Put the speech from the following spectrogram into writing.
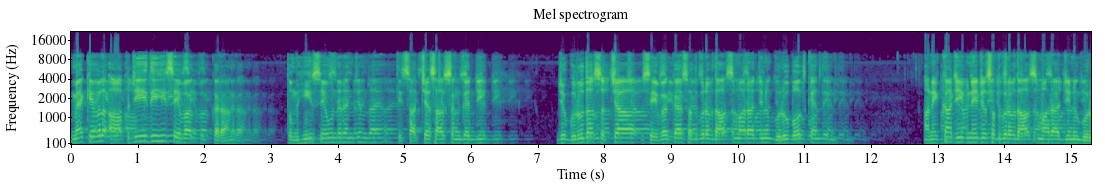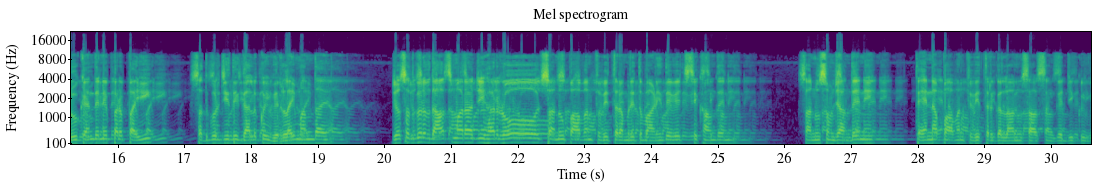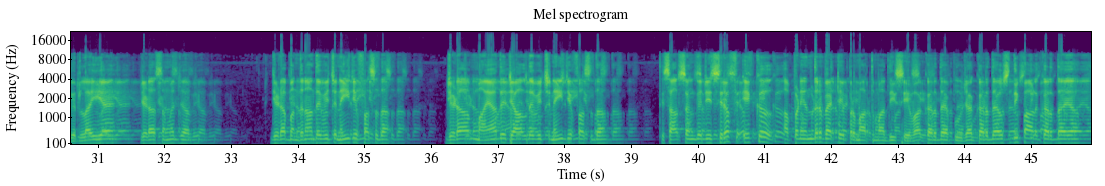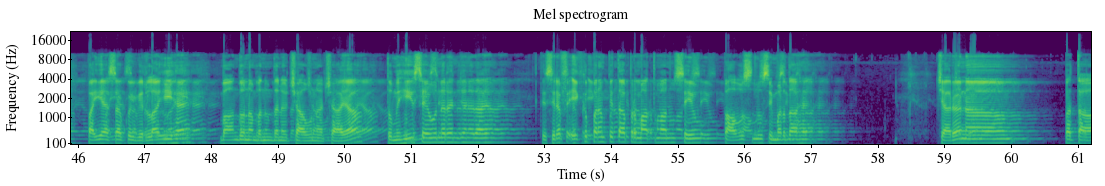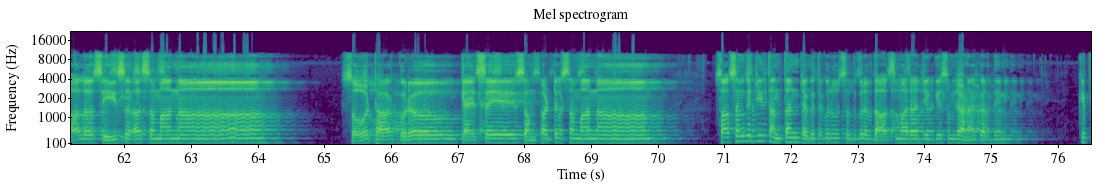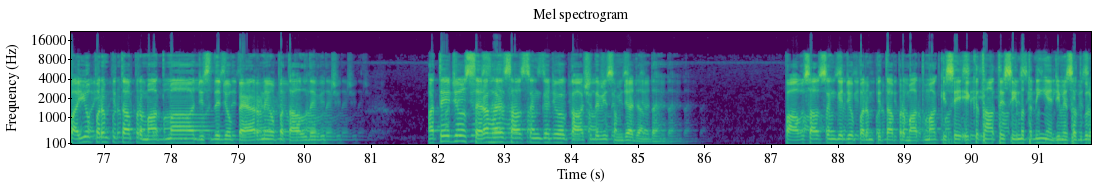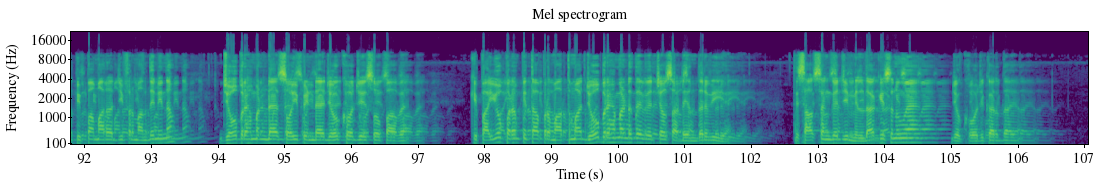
ਮੈਂ ਕੇਵਲ ਆਪ ਜੀ ਦੀ ਹੀ ਸੇਵਾ ਕਰਾਂਗਾ। ਤੁਮ ਹੀ ਸਿਉ ਨਿਰੰਜਨ ਰਾਇਆ ਤੇ ਸੱਚੇ ਸਾਧ ਸੰਗਤ ਜੀ ਜੋ ਗੁਰੂ ਦਾ ਸੱਚਾ ਸੇਵਕ ਹੈ ਸਤਿਗੁਰੂ ਰਵਿਦਾਸ ਮਹਾਰਾਜ ਜੀ ਨੂੰ ਗੁਰੂ ਬਹੁਤ ਕਹਿੰਦੇ ਨੇ। ਅਨੇਕਾਂ ਜੀਵ ਨੇ ਜੋ ਸਤਿਗੁਰੂ ਰਵਿਦਾਸ ਮਹਾਰਾਜ ਜੀ ਨੂੰ ਗੁਰੂ ਕਹਿੰਦੇ ਨੇ ਪਰ ਭਾਈ ਸਤਿਗੁਰੂ ਜੀ ਦੀ ਗੱਲ ਕੋਈ ਵਿਰਲਾ ਹੀ ਮੰਨਦਾ ਆ। ਜੋ ਸਤਿਗੁਰੂ ਰਵਿਦਾਸ ਮਹਾਰਾਜ ਜੀ ਹਰ ਰੋਜ਼ ਸਾਨੂੰ ਪਾਵਨ ਪਵਿੱਤਰ ਅੰਮ੍ਰਿਤ ਬਾਣੀ ਦੇ ਵਿੱਚ ਸਿਖਾਉਂਦੇ ਨੇ। ਸਾਨੂੰ ਸਮਝਾਉਂਦੇ ਨੇ ਤੇ ਇਹਨਾਂ ਪਾਵਨ ਪਵਿੱਤਰ ਗੱਲਾਂ ਨੂੰ ਸਾਧ ਸੰਗਤ ਜੀ ਕੋਈ ਵਿਰਲਾ ਹੀ ਹੈ ਜਿਹੜਾ ਸਮਝ ਜਾਵੇ ਜਿਹੜਾ ਬੰਧਨਾਂ ਦੇ ਵਿੱਚ ਨਹੀਂ ਜੇ ਫਸਦਾ ਜਿਹੜਾ ਮਾਇਆ ਦੇ ਜਾਲ ਦੇ ਵਿੱਚ ਨਹੀਂ ਜੇ ਫਸਦਾ ਤੇ ਸਾਧ ਸੰਗਤ ਜੀ ਸਿਰਫ ਇੱਕ ਆਪਣੇ ਅੰਦਰ ਬੈਠੇ ਪ੍ਰਮਾਤਮਾ ਦੀ ਸੇਵਾ ਕਰਦਾ ਹੈ ਪੂਜਾ ਕਰਦਾ ਹੈ ਉਸ ਦੀ ਭਾਲ ਕਰਦਾ ਆ ਭਾਈ ਐਸਾ ਕੋਈ ਵਿਰਲਾ ਹੀ ਹੈ ਬਾਂਧੋ ਨਾ ਬੰਧਨ ਛਾਉ ਨਾ ਛਾਇਆ ਤੁਮ ਹੀ ਸੇਉ ਨਿਰੰਜਨ ਰਾਇਆ। ਤੇ ਸਿਰਫ ਇੱਕ ਪਰਮ ਪਿਤਾ ਪ੍ਰਮਾਤਮਾ ਨੂੰ ਸੇਵ ਭਾਵ ਉਸ ਨੂੰ ਸਿਮਰਦਾ ਹੈ। ਚਰਨ ਪਤਾਲ ਸੀਸ ਅਸਮਾਨਾ। ਸੋ ਠਾਕੁਰ, ਕੈਸੇ ਸੰਪਟ ਸਮਾਨਾ। ਸਾਧ ਸੰਗਤ ਜੀ ਧੰਨ ਧੰਨ ਜਗਤ ਗੁਰੂ ਸਤਿਗੁਰ ਅਵਦਾਸ ਮਹਾਰਾਜ ਜੀ ਅੱਗੇ ਸਮਝਾਣਾ ਕਰਦੇ ਨੇ ਕਿ ਭਾਈ ਉਹ ਪਰਮ ਪਿਤਾ ਪ੍ਰਮਾਤਮਾ, ਜਿਸ ਦੇ ਜੋ ਪੈਰ ਨੇ ਉਹ ਪਤਾਲ ਦੇ ਵਿੱਚ, ਅਤੇ ਜੋ ਸਿਰ ਹੈ ਸਾਧ ਸੰਗਤ ਜੋ ਆਕਾਸ਼ ਦੇ ਵਿੱਚ ਸਮਝਿਆ ਜਾਂਦਾ ਹੈ। ਭਾਵ ਸਾਧ ਸੰਗਤ ਜੋ ਪਰਮ ਪਿਤਾ ਪ੍ਰਮਾਤਮਾ ਕਿਸੇ ਇੱਕ ਥਾਂ ਤੇ ਸੀਮਤ ਨਹੀਂ ਹੈ, ਜਿਵੇਂ ਸਤਿਗੁਰੂ ਪਿੱਪਾ ਮਹਾਰਾਜ ਜੀ ਫਰਮਾਉਂਦੇ ਨੇ ਨਾ, ਜੋ ਬ੍ਰਹਮੰਡ ਹੈ ਸੋਈ ਪਿੰਡ ਹੈ, ਜੋ ਖੋਜੇ, ਸੋ ਪਾਵੇ। ਕਿ ਭਾਈਓ ਪਰਮ ਪਿਤਾ ਪ੍ਰਮਾਤਮਾ, ਜੋ ਬ੍ਰਹਮੰਡ ਦੇ ਵਿੱਚ ਉਹ ਸਾਡੇ ਅੰਦਰ ਵੀ ਹੈ। ਤੇ ਸਾਧ ਸੰਗਤ ਜੀ ਮਿਲਦਾ ਕਿਸ ਨੂੰ ਹੈ? ਜੋ ਖੋਜ ਕਰਦਾ ਹੈ।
